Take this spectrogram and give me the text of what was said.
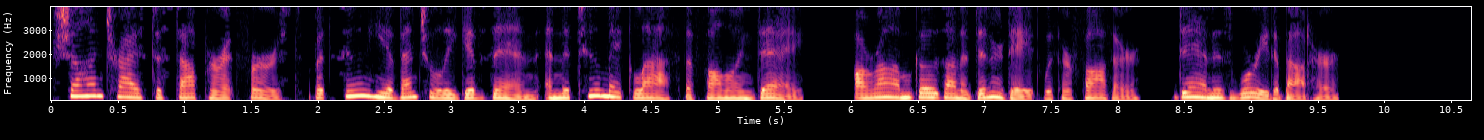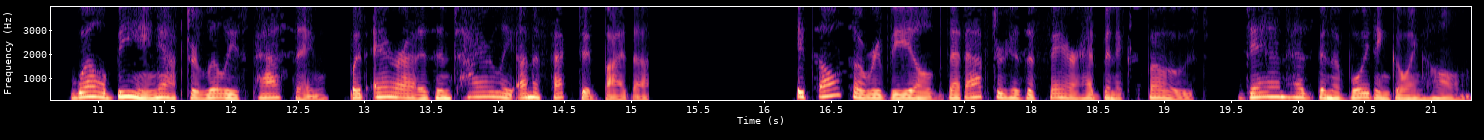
Sean tries to stop her at first but soon he eventually gives in and the two make laugh the following day. Aram goes on a dinner date with her father. Dan is worried about her well-being after Lily's passing, but Era is entirely unaffected by the it's also revealed that after his affair had been exposed, Dan has been avoiding going home.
